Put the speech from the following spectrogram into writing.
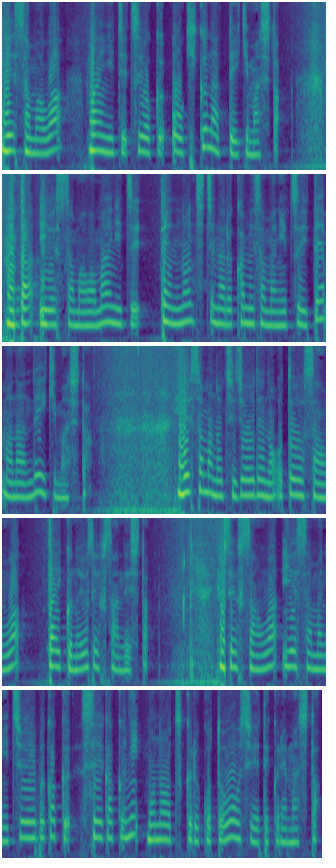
イエス様は毎日強く大きくなっていきました。またイエス様は毎日天の父なる神様について学んでいきました。イエス様の地上でのお父さんは大工のヨセフさんでした。ヨセフさんはイエス様に注意深く正確にものを作ることを教えてくれました。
